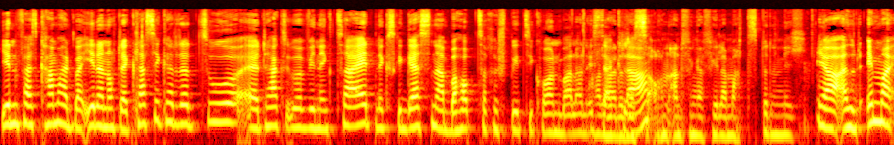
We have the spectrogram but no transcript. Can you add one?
Jedenfalls kam halt bei ihr dann noch der Klassiker dazu, äh, tagsüber wenig Zeit, nichts gegessen, aber Hauptsache Spezikorn ballern, ist Oh, ja Leute, klar. das ist auch ein Anfängerfehler, macht das bitte nicht. Ja, also immer,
